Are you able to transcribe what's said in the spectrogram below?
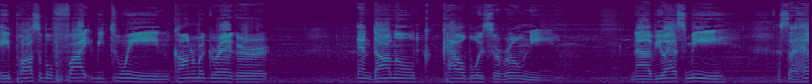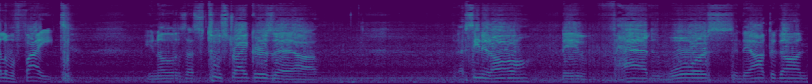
a possible fight between Conor McGregor and Donald Cowboy Cerrone. Now, if you ask me, that's a hell of a fight. You know, that's two strikers that uh, I've seen it all. They've had wars in the octagon.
